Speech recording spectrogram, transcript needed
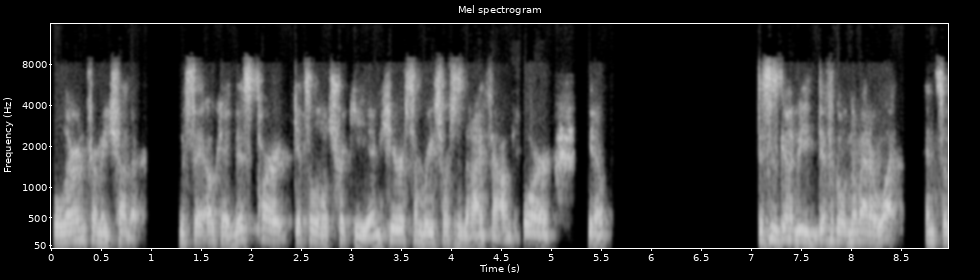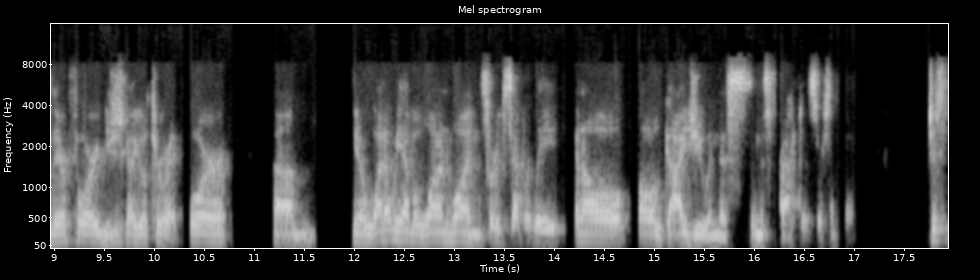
learn from each other and say, okay, this part gets a little tricky and here are some resources that I found. Or, you know, this is going to be difficult no matter what. And so therefore you just got to go through it. Or, um, you know, why don't we have a one-on-one sort of separately and I'll, I'll guide you in this, in this practice or something. Just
